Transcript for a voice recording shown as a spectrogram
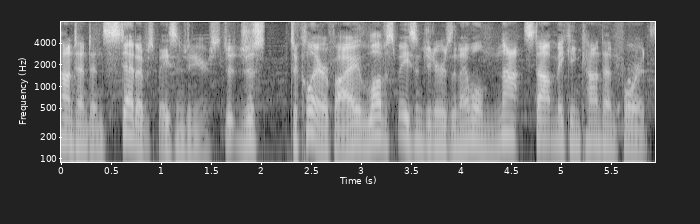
content instead of Space Engineers. J- just to clarify, I love Space Engineers and I will not stop making content for it.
